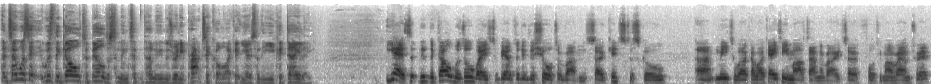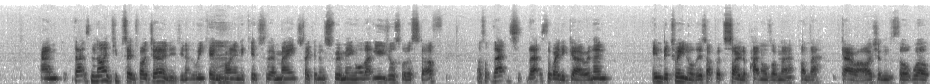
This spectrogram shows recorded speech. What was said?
And so was it? Was the goal to build something something that was really practical, like you know something you could daily? Yes, the, the goal was always to be able to do the shorter runs. So kids to school, um, me to work. I work 18 miles down the road, so a 40 mile round trip. And that's 90% of our journeys. You know, the weekends running the kids to their mates, taking them swimming, all that usual sort of stuff. I thought that's that's the way to go. And then in between all this, I put solar panels on the on the garage and thought, well,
